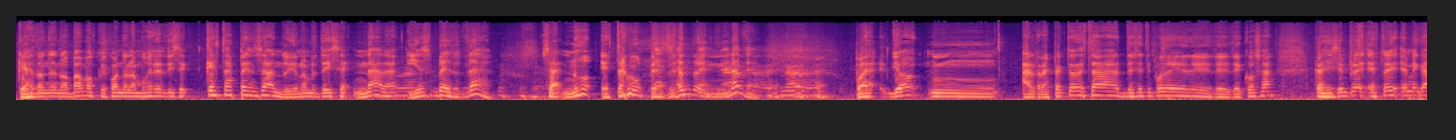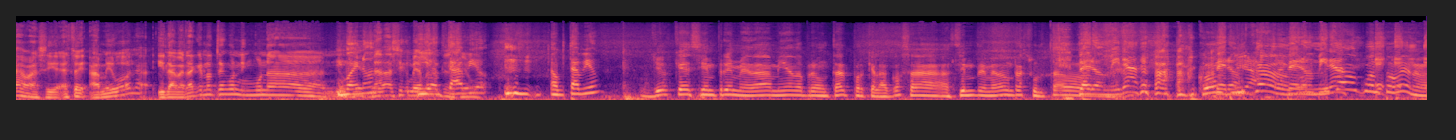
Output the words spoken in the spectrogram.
que es donde nos vamos, que es cuando la mujer dice, ¿qué estás pensando? Y un hombre te dice, nada, y es verdad. O sea, no estamos pensando en nada. Pues yo, mm, al respecto de esta, de ese tipo de, de- de- de cosas, casi siempre estoy en mi caja vacía, estoy a mi bola y la verdad que no tengo ninguna Bueno, nada así que me llame y la Octavio, atención. Octavio, Yo es que siempre me da miedo preguntar porque la cosa siempre me da un resultado. pero mira, pero, Complicado, pero mira, cuanto eh, eh, menos.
